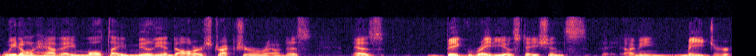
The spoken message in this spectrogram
we don't have a multi-million dollar structure around us as big radio stations. I mean, major,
